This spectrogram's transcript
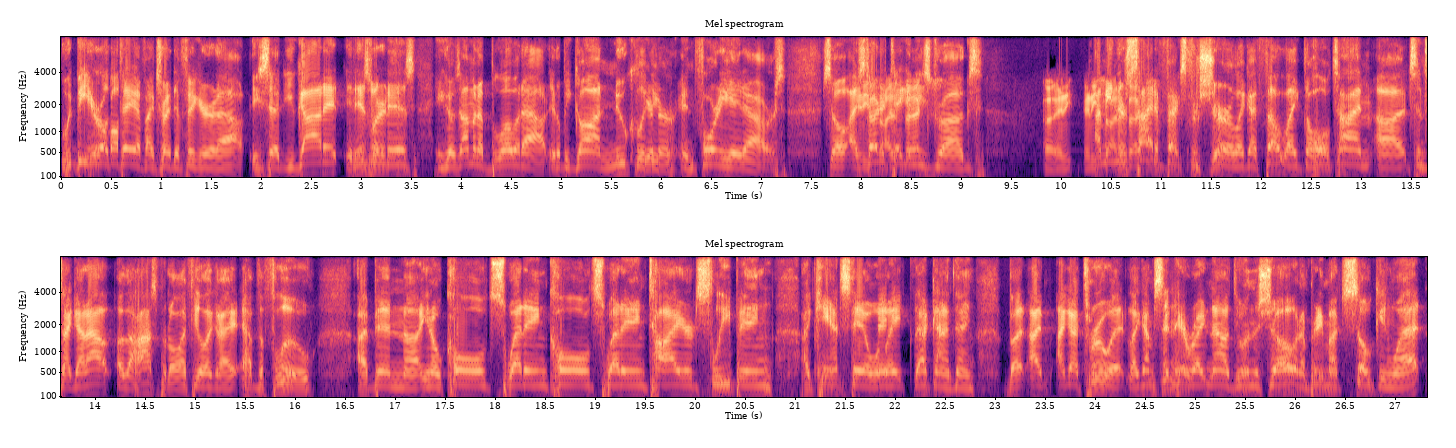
We'd be here all day if I tried to figure it out. He said, You got it. It is what it is. He goes, I'm going to blow it out. It'll be gone nuclear in 48 hours. So I Any started taking effects? these drugs. Uh, any, any I mean, there's side effects for sure. Like I felt like the whole time uh, since I got out of the hospital, I feel like I have the flu. I've been, uh, you know, cold, sweating, cold, sweating, tired, sleeping. I can't stay awake, that kind of thing. But I, I got through it. Like I'm sitting here right now doing the show, and I'm pretty much soaking wet.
